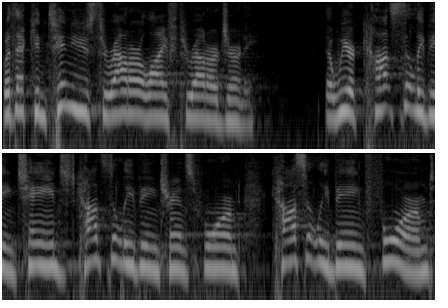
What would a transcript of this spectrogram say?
but that continues throughout our life, throughout our journey. That we are constantly being changed, constantly being transformed, constantly being formed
